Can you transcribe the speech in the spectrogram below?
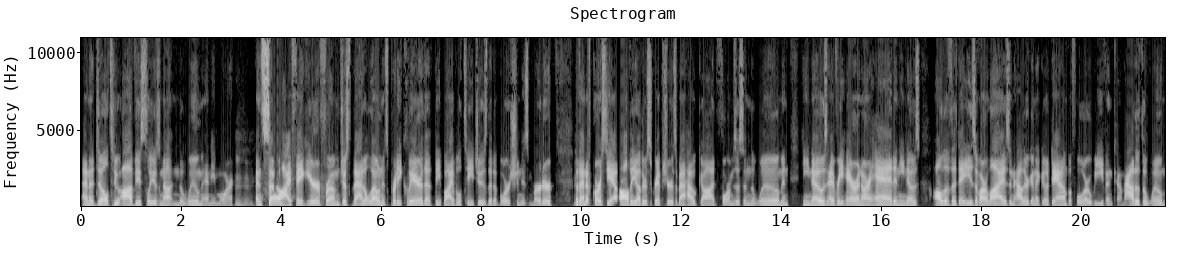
an adult who obviously is not in the womb anymore. Mm-hmm. And so I figure from just that alone, it's pretty clear that the Bible teaches that abortion is murder. But then, of course, you have all the other scriptures about how God forms us in the womb and he knows every hair in our head and he knows all of the days of our lives and how they're going to go down before we even come out of the womb.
